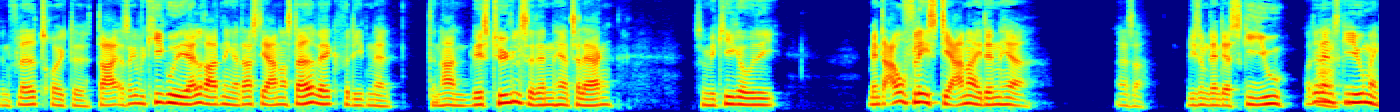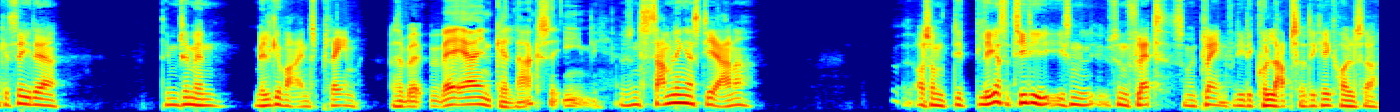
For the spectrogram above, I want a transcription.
den fladtrykte dej, og så kan vi kigge ud i alle retninger, der er stjerner stadigvæk, fordi den, er, den har en vis tykkelse, den her tallerken, som vi kigger ud i. Men der er jo flest stjerner i den her, altså, ligesom den der skive, og det er mm. den skive, man kan se der. Det er simpelthen Mælkevejens plan. Altså, hvad, hvad er en galakse egentlig? Det er sådan en samling af stjerner, og som de ligger så tit i, i sådan, sådan flat som en plan, fordi det kollapser, det kan ikke holde sig.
